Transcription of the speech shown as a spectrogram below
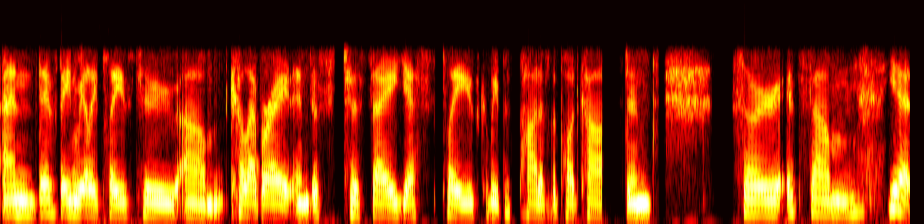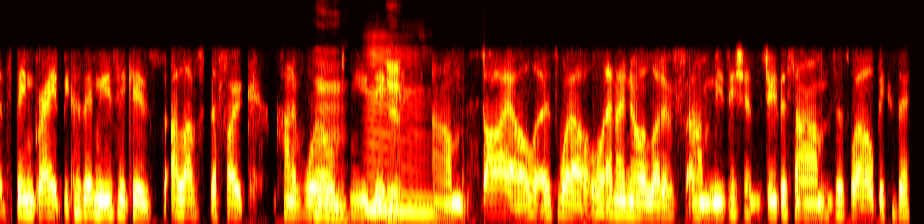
and they've been really pleased to um, collaborate and just to say yes, please, can we be part of the podcast and. So it's um yeah it's been great because their music is I love the folk kind of world Mm. music Mm. um, style as well, and I know a lot of um, musicians do the psalms as well because they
